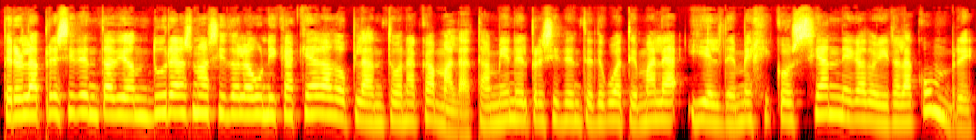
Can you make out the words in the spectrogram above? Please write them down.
Pero la presidenta de Honduras no ha sido la única que ha dado plantón a Kamala. También el presidente de Guatemala y el de México se han negado a ir a la cumbre.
